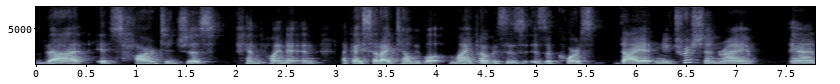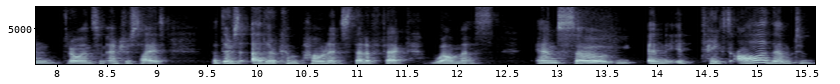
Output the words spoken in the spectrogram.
that it's hard to just pinpoint it. And like I said, I tell people my focus is is of course diet and nutrition, right? And throw in some exercise. But there's other components that affect wellness. And so and it takes all of them to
